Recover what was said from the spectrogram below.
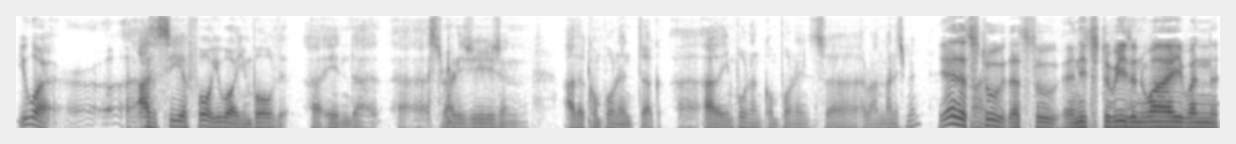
you were, as a CFO, you were involved in the strategies and other component, uh, uh, other important components uh, around management? Yeah, that's ah. true. That's true. And it's the reason why when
